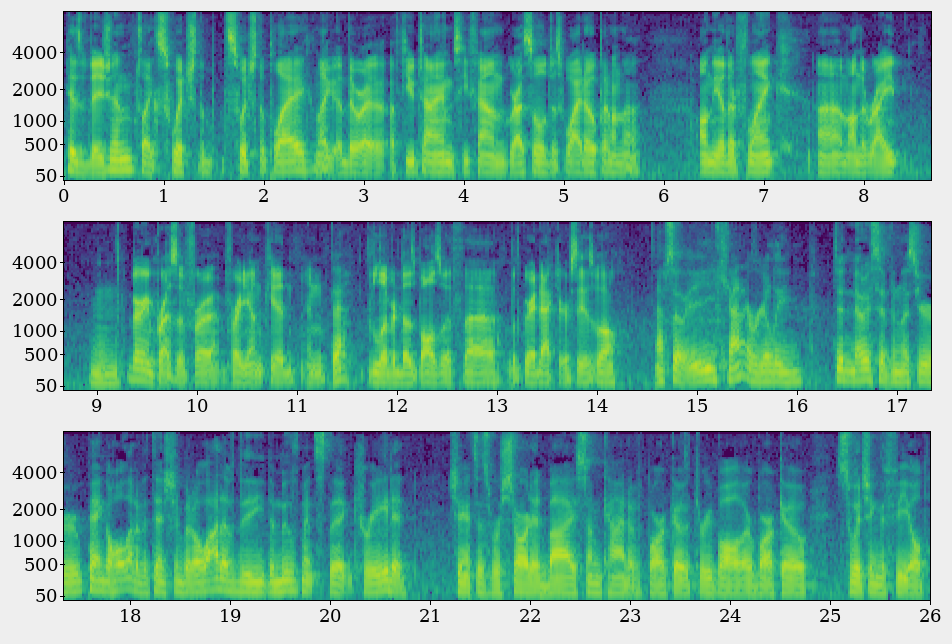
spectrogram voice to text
his vision to like switch the switch the play. Like there were a few times he found Gressel just wide open on the on the other flank um, on the right. Very impressive for a, for a young kid, and Yeah. delivered those balls with uh, with great accuracy as well. Absolutely. You kind of really didn't notice it unless you're paying a whole lot of attention, but a lot of the, the movements that created chances were started by some kind of Barco through ball or Barco switching the field.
